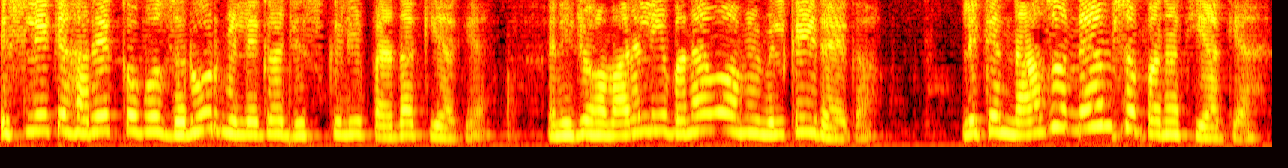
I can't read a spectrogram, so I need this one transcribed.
اس لیے کہ ہر ایک کو وہ ضرور ملے گا جس کے لیے پیدا کیا گیا۔ یعنی جو ہمارے لیے بنا ہے وہ ہمیں مل کے ہی رہے گا۔ لیکن ناز و نعم سے پناہ کیا گیا ہے۔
